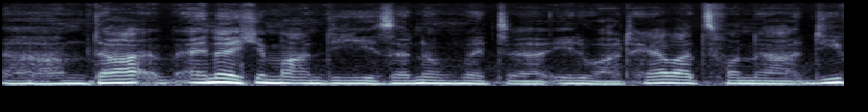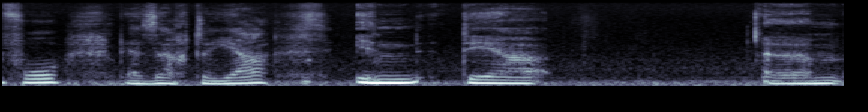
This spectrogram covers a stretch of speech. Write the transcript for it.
Ähm, da erinnere ich immer an die Sendung mit äh, Eduard Herberts von der DIFO, der sagte, ja, in der ähm,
